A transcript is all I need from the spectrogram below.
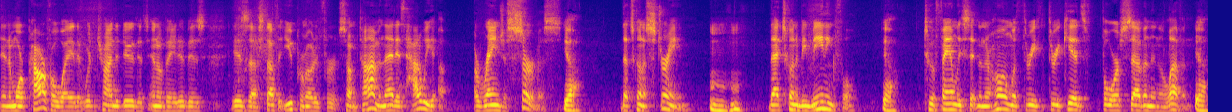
in a more powerful way that we're trying to do that's innovative is is uh, stuff that you promoted for some time, and that is how do we uh, arrange a service Yeah. that's going to stream, Mm-hmm. that's going to be meaningful Yeah. to a family sitting in their home with three three kids, four, seven, and eleven, Yeah.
